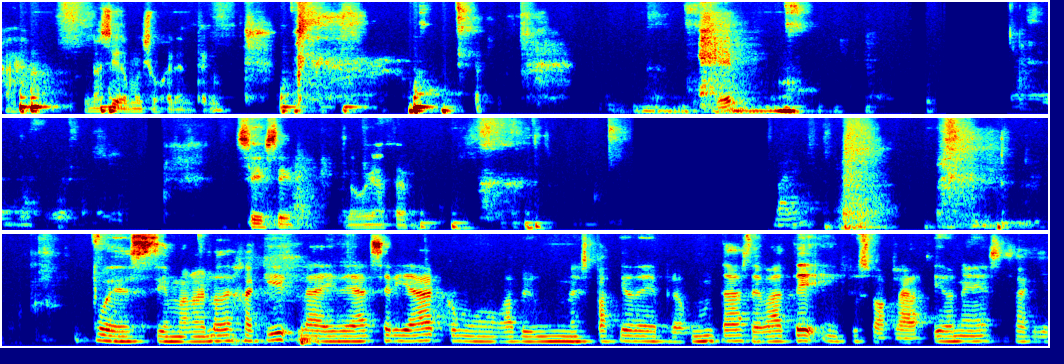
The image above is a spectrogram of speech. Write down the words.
Ah, no ha sido muy sugerente, ¿no? Sí, sí, lo voy a hacer. Pues si Manuel lo deja aquí, la idea sería como abrir un espacio de preguntas, debate, incluso aclaraciones, o sea, que, no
